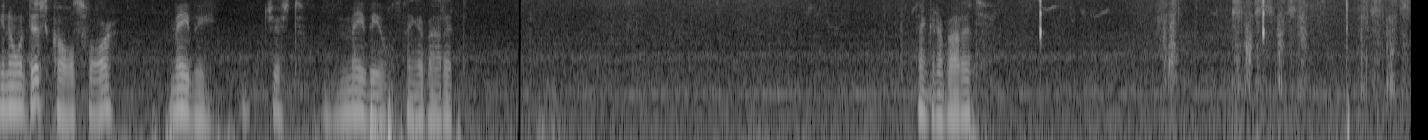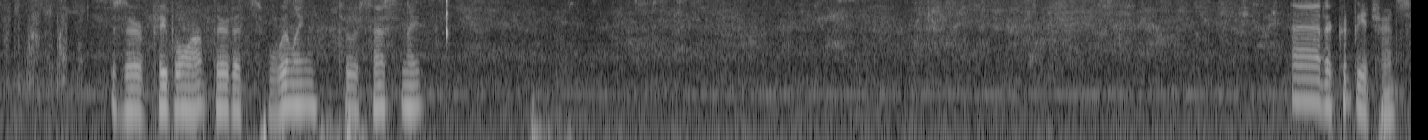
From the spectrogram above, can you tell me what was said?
You know what this calls for? Maybe, just maybe we'll think about it. Thinking about it. Is there people out there that's willing to assassinate? Uh, there could be a chance.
